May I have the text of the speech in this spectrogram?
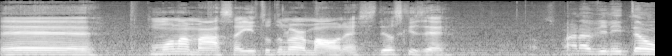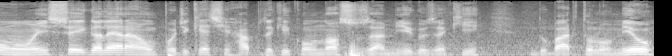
é, com mão na massa aí, tudo normal, né? Se Deus quiser. Maravilha, então é isso aí, galera. Um podcast rápido aqui com nossos amigos aqui do Bartolomeu.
